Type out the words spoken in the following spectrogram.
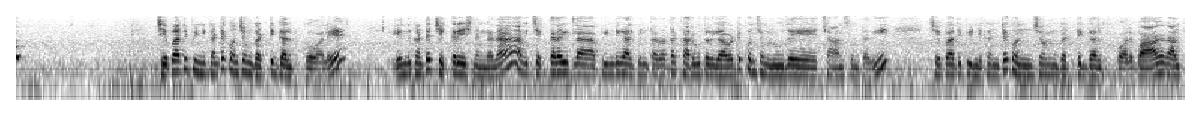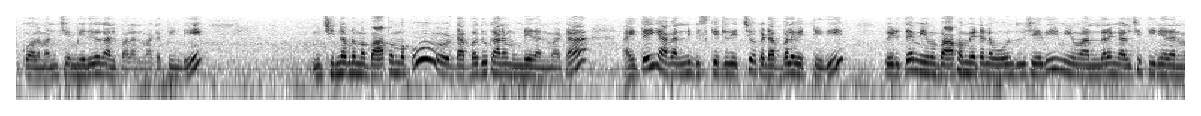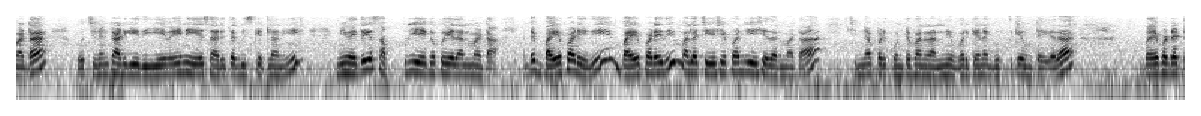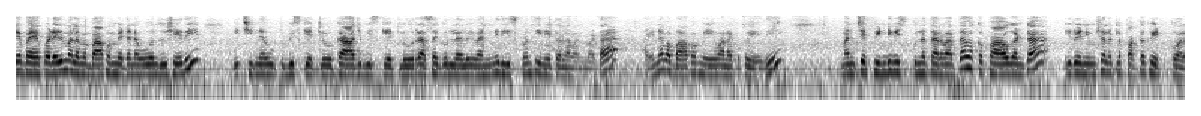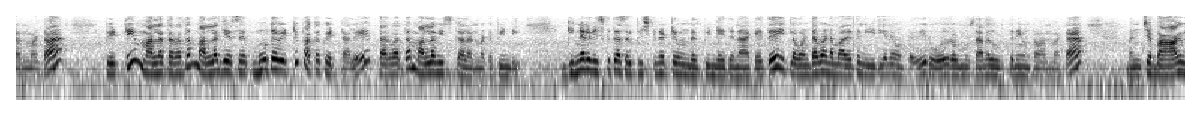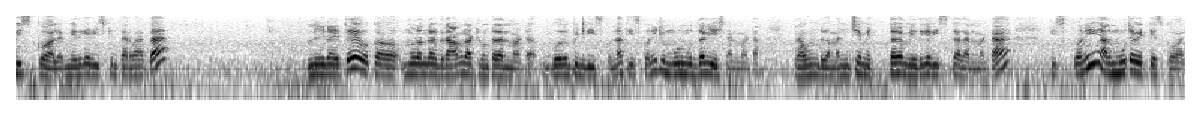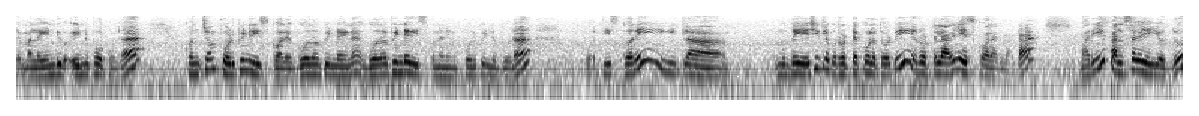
చపాతీ పిండి కంటే కొంచెం గట్టిగా కలుపుకోవాలి. ఎందుకంటే చక్కెర వేసినాం కదా అవి చక్కెర ఇట్లా పిండి కలిపిన తర్వాత కరుగుతుంది కాబట్టి కొంచెం లూజ్ అయ్యే ఛాన్స్ ఉంటుంది. చపాతీ పిండి కంటే కొంచెం గట్టిగా కలుపుకోవాలి బాగా కలుపుకోవాలి మంచిగా మెరుగా కలపాలన్నమాట పిండి. చిన్నప్పుడు మా బాపమ్మకు డబ్బా దుకాణం ఉండేదన్నమాట. అయితే అవన్నీ బిస్కెట్లు తెచ్చి ఒక డబ్బాలో పెట్టేది. పెడితే మేము బాపమ్మ ఎటన్నా ఓన్ చూసేది మేము అందరం కలిసి తినేదన్నమాట. వచ్చినాక అడిగేది ఏవైనా ఏ సరిత బిస్కెట్లు అని? మేమైతే ఇక సప్పుడు చేయకపోయేదన్నమాట. అంటే భయపడేది భయపడేది మళ్ళీ చేసే పని చేసేదన్నమాట. చిన్నప్పటి కొంటె పనులు అన్నీ ఎవరికైనా గుర్తుకే ఉంటాయి కదా. భయపడ్డట్టే భయపడేది మళ్ళీ మా బాపం ఎటన్నా ఓన్ చూసేది ఈ చిన్న ఉప్పు బిస్కెట్లు కాజు బిస్కెట్లు రసగుల్లలు ఇవన్నీ తీసుకొని తినేటోళ్ళం అనమాట అయినా మా పాపం ఏమనకపోయేది అనకపోయేది. మంచిగా పిండి విసుకున్న తర్వాత ఒక పావు గంట ఇరవై నిమిషాలు అట్లా పక్కకు పెట్టుకోవాలన్నమాట. పెట్టి మళ్ళా తర్వాత మళ్ళా చేసే మూత పెట్టి పక్కకు పెట్టాలి. తర్వాత మళ్ళీ విసుకాలన్నమాట పిండి. గిన్నెలు విసికితే అసలు పిసికినట్టే ఉండదు పిండి అయితే నాకైతే. ఇట్లా వంట బండ మాదైతే నీట్గానే ఉంటుంది. రోజు రెండు మూడు సార్లు ఉడుతూనే ఉంటాం అనమాట మంచిగా బాగా విసుకోవాలి. మెరుగా విసికిన తర్వాత నేనైతే ఒక మూడు వందల గ్రాములు అట్లా ఉంటుంది అనమాట గోధుమ పిండి తీసుకున్నా తీసుకొని ఇట్లా మూడు ముద్దలు చేసిన అనమాట రౌండ్గా మంచిగా మెత్తగా మెదుగా విసుకాలన్నమాట. పిసుకొని అది మూత పెట్టేసుకోవాలి. మళ్ళీ ఎండి ఎండిపోకుండా కొంచెం పొడిపిండి తీసుకోవాలి. గోధుమ పిండి అయినా గోధుమ పిండే తీసుకున్నా నేను పొడిపిండి కూడా. తీసుకొని ఇట్లా ముద్ద చేసి ఇట్లా రొట్టె కూలతోటి రొట్టెలాగా చేసుకోవాలన్నమాట. మరీ పలసగా చేయొద్దు.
